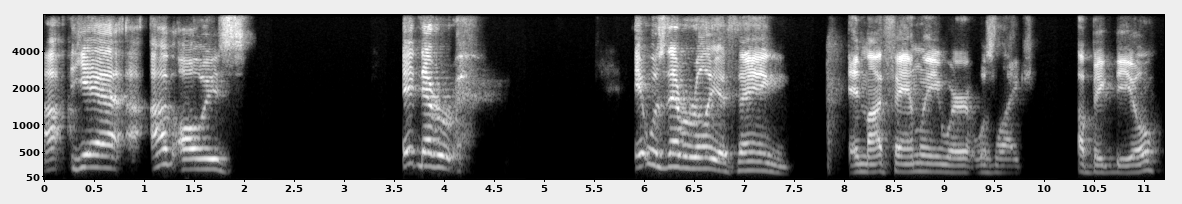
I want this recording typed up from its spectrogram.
I, yeah, I've always it never it was never really a thing in my family where it was like a big deal.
